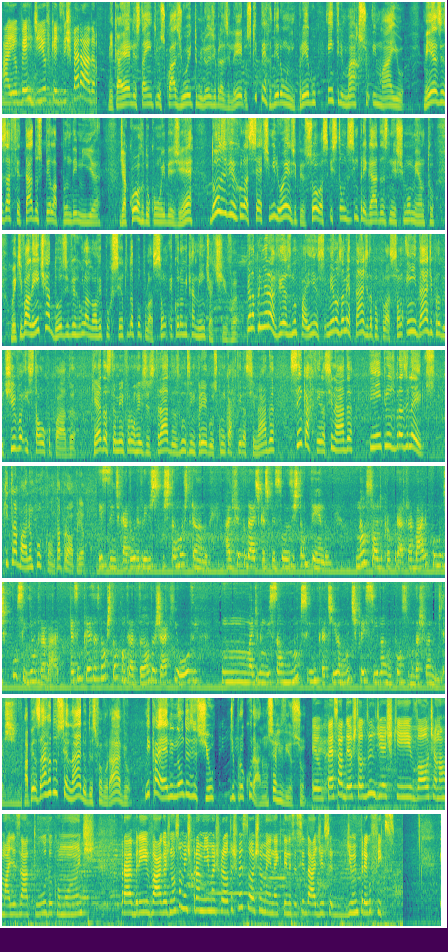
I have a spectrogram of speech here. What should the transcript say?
Aí eu perdi, eu fiquei desesperada. Micaele está entre os quase 8 milhões de brasileiros que perderam o emprego entre março e maio. meses afetados pela pandemia. De acordo com o IBGE, 12,7 milhões de pessoas estão desempregadas neste momento, o equivalente a 12,9% da população economicamente ativa. Pela primeira vez no país, menos da metade da população em idade produtiva está ocupada. Quedas também foram registradas nos empregos com carteira assinada, sem carteira assinada e entre os brasileiros que trabalham por conta própria. Esses indicadores eles estão mostrando a dificuldade que as pessoas estão tendo não só de procurar trabalho, como de conseguir um trabalho. As empresas não estão contratando, já que houve uma diminuição muito significativa, muito expressiva no consumo das famílias. Apesar do cenário desfavorável, Micaele não desistiu de procurar um serviço. Eu peço a Deus todos os dias que volte a normalizar tudo como antes, para abrir vagas não somente para mim, mas para outras pessoas também, né, que têm necessidade de um emprego fixo.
